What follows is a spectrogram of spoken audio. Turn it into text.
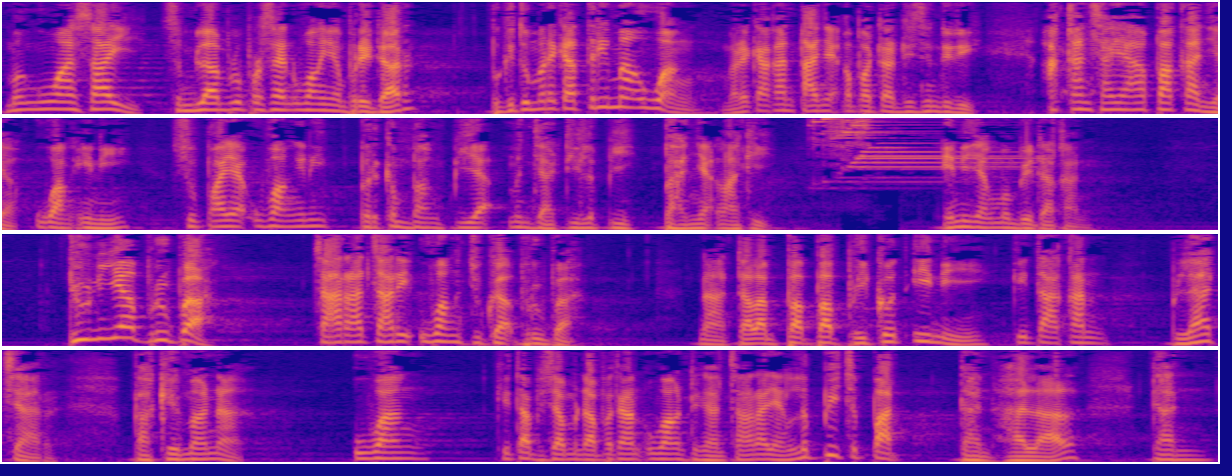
menguasai 90 persen uang yang beredar, begitu mereka terima uang, mereka akan tanya kepada diri sendiri, akan saya apakan ya uang ini, supaya uang ini berkembang biak menjadi lebih banyak lagi. Ini yang membedakan. Dunia berubah, cara cari uang juga berubah. Nah, dalam bab-bab berikut ini, kita akan belajar bagaimana uang, kita bisa mendapatkan uang dengan cara yang lebih cepat dan halal dan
